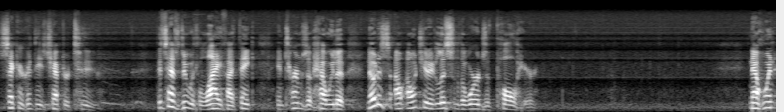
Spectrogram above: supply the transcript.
2 Corinthians chapter 2. This has to do with life, I think, in terms of how we live. Notice, I want you to listen to the words of Paul here. Now, when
